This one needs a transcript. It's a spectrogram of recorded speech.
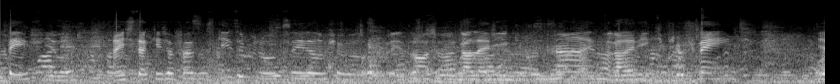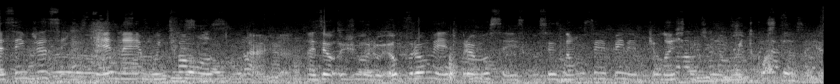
aqui, tem fila. A gente tá aqui já faz uns 15 minutos e ainda não chegou a nossa vez. Ó, tem uma galerinha aqui por trás, uma galerinha aqui pra frente. E é sempre assim, porque, né, é muito famoso esse lugar. Mas eu juro, eu prometo pra vocês que vocês não vão se arrepender, porque o lanche daqui é muito gostoso.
